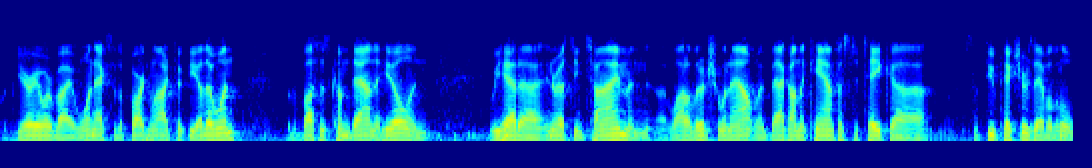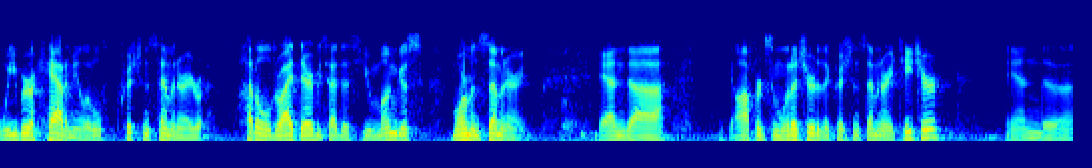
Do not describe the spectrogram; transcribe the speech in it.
Put Gary over by one exit of the parking lot. I took the other one, where the buses come down the hill and we had an interesting time, and a lot of literature went out. Went back on the campus to take uh, a few pictures. They have a little Weber Academy, a little Christian seminary, r- huddled right there beside this humongous Mormon seminary, and uh, offered some literature to the Christian seminary teacher, and uh,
